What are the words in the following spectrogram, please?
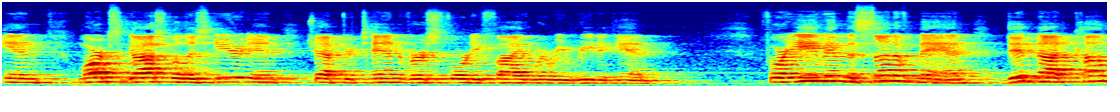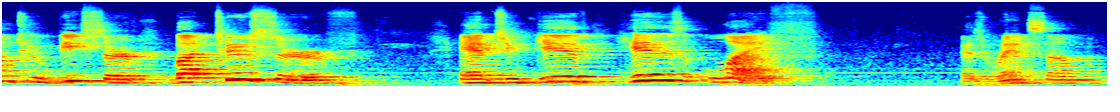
in Mark's gospel is here in chapter 10, verse 45, where we read again. For even the Son of Man did not come to be served, but to serve and to give his life as ransom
